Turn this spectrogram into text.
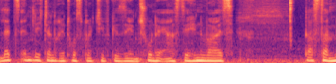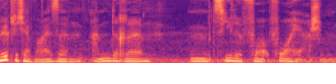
letztendlich dann retrospektiv gesehen schon der erste Hinweis, dass da möglicherweise andere Ziele vor, vorherrschen.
